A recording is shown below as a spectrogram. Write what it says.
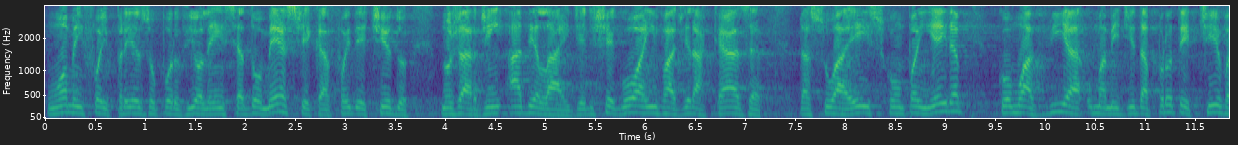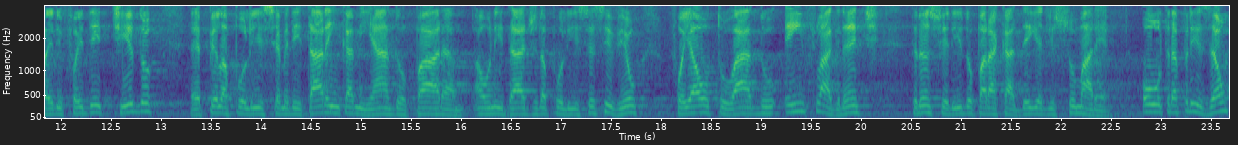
um homem foi preso por violência doméstica, foi detido no Jardim Adelaide. Ele chegou a invadir a casa da sua ex-companheira. Como havia uma medida protetiva, ele foi detido eh, pela Polícia Militar, encaminhado para a unidade da Polícia Civil, foi autuado em flagrante, transferido para a cadeia de Sumaré. Outra prisão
